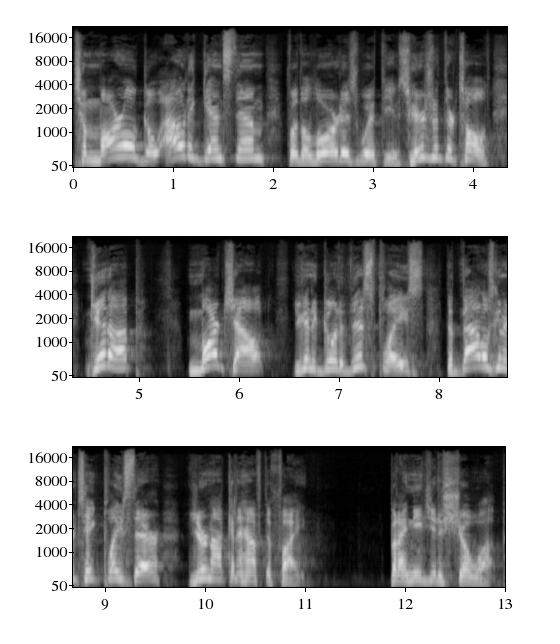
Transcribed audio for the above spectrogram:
Tomorrow go out against them, for the Lord is with you. So here's what they're told Get up, march out. You're going to go to this place. The battle's going to take place there. You're not going to have to fight, but I need you to show up.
